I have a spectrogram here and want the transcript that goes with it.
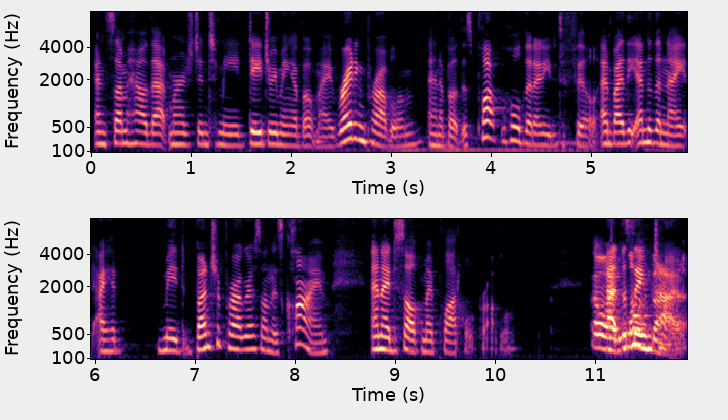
And somehow that merged into me daydreaming about my writing problem and about this plot hole that I needed to fill. And by the end of the night, I had made a bunch of progress on this climb and I'd solved my plot hole problem. Oh, at I the same that. time.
